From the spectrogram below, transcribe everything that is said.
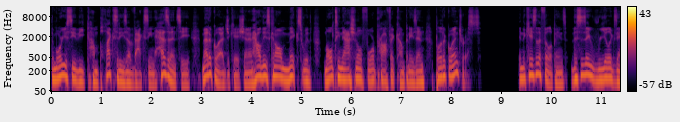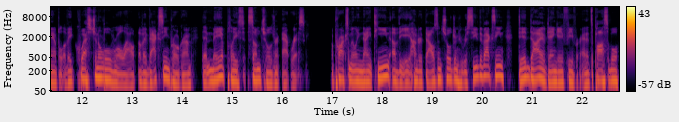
the more you see the complexities of vaccine hesitancy, medical education, and how these can all mix with multinational for profit companies and political interests. In the case of the Philippines, this is a real example of a questionable rollout of a vaccine program that may have placed some children at risk. Approximately 19 of the 800,000 children who received the vaccine did die of dengue fever, and it's possible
